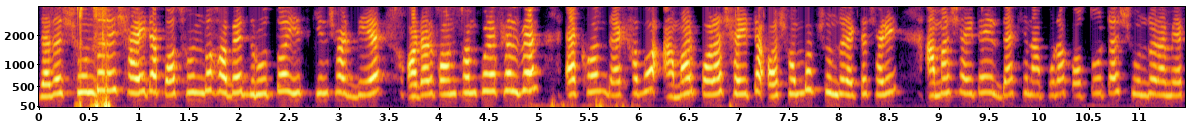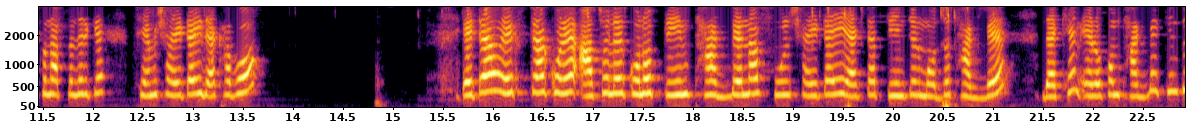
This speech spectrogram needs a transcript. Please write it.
যাদের সুন্দর এই শাড়িটা পছন্দ হবে, দ্রুত স্ক্রিনশট দিয়ে অর্ডার কনফার্ম করে ফেলবেন। এখন দেখাবো আমার পরা শাড়িটা অসম্ভব সুন্দর একটা শাড়ি। আমার শাড়িটাই দেখেন আপুরা কতটা সুন্দর। আমি এখন আপনাদেরকে সেম শাড়িটাই দেখাবো। এটাও এক্সট্রা করে আঁচলে কোনো প্রিন্ট থাকবে না। ফুল শাড়িটাই একটা প্রিন্টের মধ্যে থাকবে। দেখেন এরকম থাকবে, কিন্তু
